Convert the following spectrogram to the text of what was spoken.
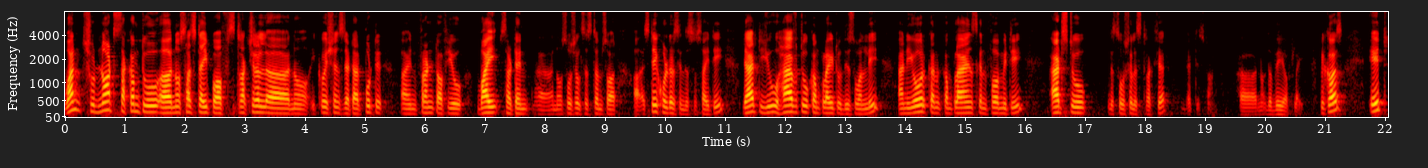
One should not succumb to uh, no such type of structural uh, no equations that are put uh, in front of you by certain uh, no social systems or uh, stakeholders in the society that you have to comply to this only and your compliance conformity adds to the social structure that is not uh, the way of life, because it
